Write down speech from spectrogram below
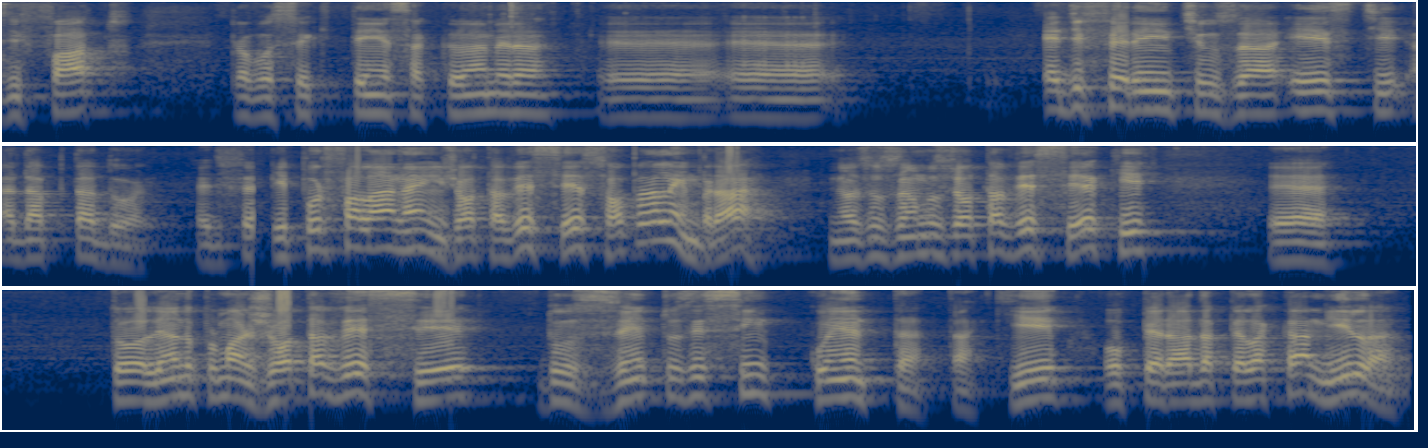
de fato, para você que tem essa câmera, é, é, é diferente usar este adaptador. É e por falar né, em JVC, só para lembrar, nós usamos JVC aqui. Estou olhando para uma JVC 250, está aqui, operada pela Camila.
